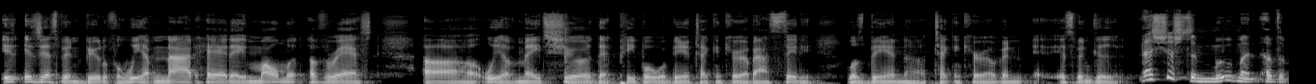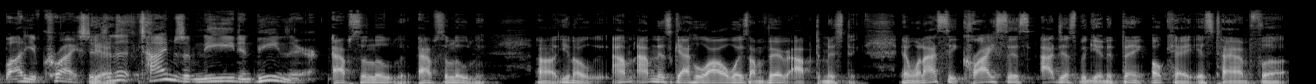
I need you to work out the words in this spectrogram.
it, it's just been beautiful. We have not had a moment of rest uh, we have made sure that people were being taken care of. Our city was being uh, taken care of, and it's been good. That's just the movement of the body of Christ, isn't yes. it? Times of need and being there. Absolutely, absolutely. Uh, you know, I'm I'm this guy who always I'm very optimistic, and when I see crisis, I just begin to think, okay, it's time for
